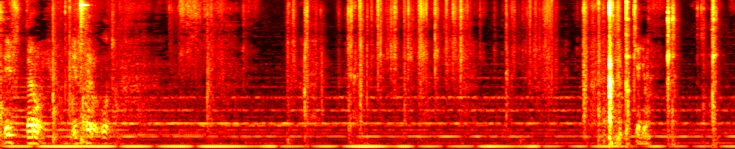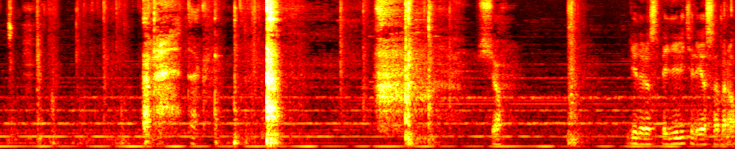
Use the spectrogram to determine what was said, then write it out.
Теперь второй. И второй. Вот он. Подтягиваем. Все. Гидрораспределитель я собрал.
